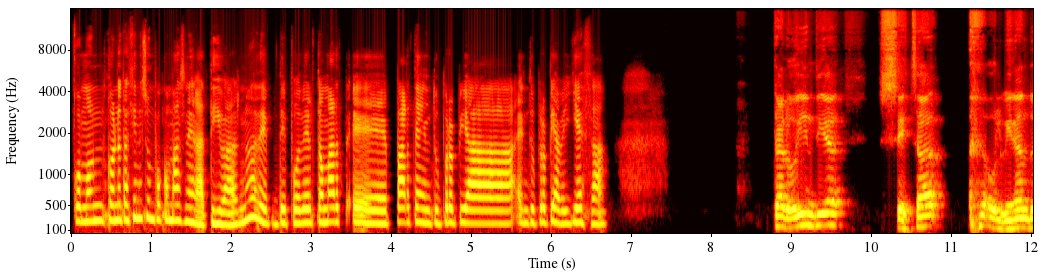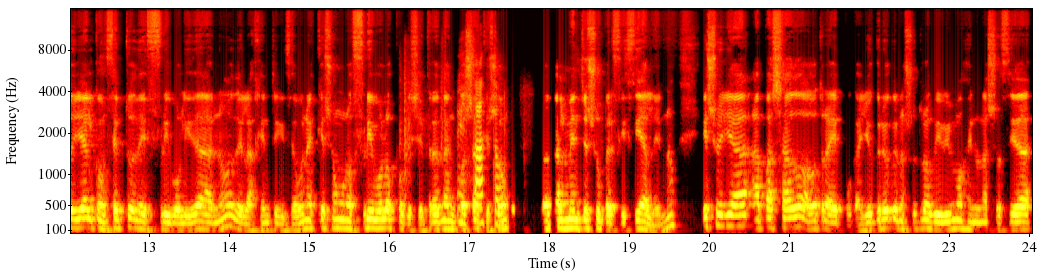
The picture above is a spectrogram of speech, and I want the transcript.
como connotaciones un poco más negativas, ¿no? De, poder tomar eh, parte en tu, propia, en tu propia belleza. Claro, hoy en día se está olvidando ya el concepto de frivolidad, ¿no? De la gente que dice, bueno, es que son unos frívolos porque se tratan cosas que son totalmente superficiales, ¿no? Eso ya ha pasado a otra época. Yo creo que nosotros vivimos en una sociedad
